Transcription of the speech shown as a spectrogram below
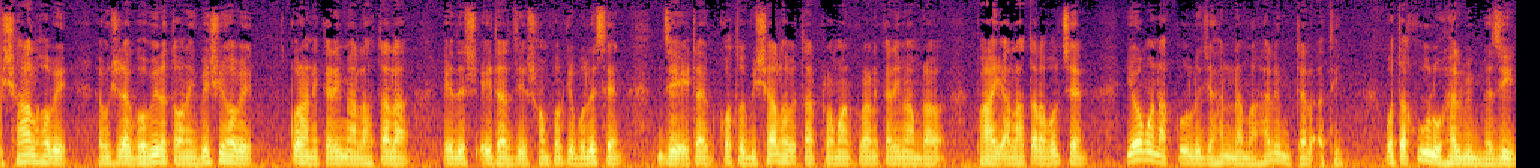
বিশাল হবে এবং সেটা গভীরতা অনেক বেশি হবে। কোরআনে কারিমে আল্লাহ তালা এদের এটার যে সম্পর্কে বলেছেন যে এটা কত বিশাল হবে তার প্রমাণ কোরআনে কারিমে আমরা পাই। আল্লাহ তালা বলছেন ইয়মান আকুল জাহান্নামা হালিম তাল আতি ও তাকুল হালমিম মজিদ।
